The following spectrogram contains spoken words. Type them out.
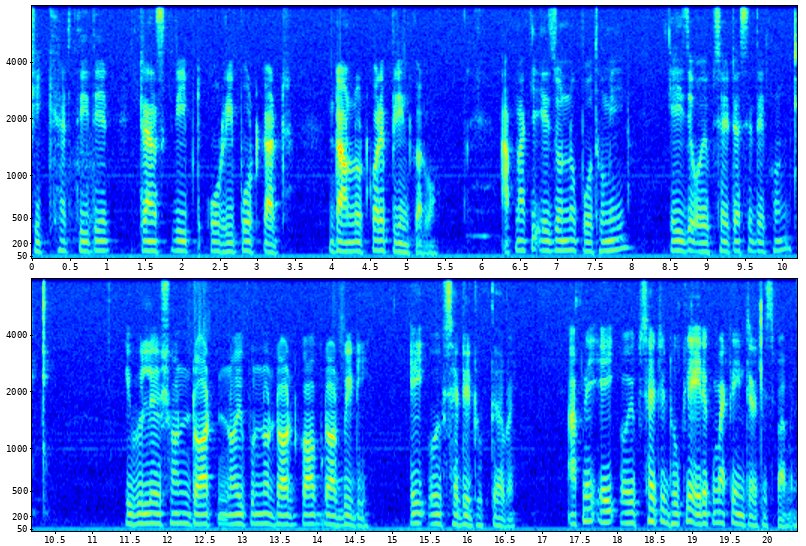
শিক্ষার্থীদের ট্রান্সক্রিপ্ট ও রিপোর্ট কার্ড ডাউনলোড করে প্রিন্ট করব? আপনাকে এই জন্য প্রথমেই এই যে ওয়েবসাইট আছে, দেখুন evaluation dot Naipunya dot gov dot BD এই ওয়েবসাইটে ঢুকতে হবে। আপনি এই ওয়েবসাইটে ঢুকলে এরকম একটা ইন্টারফেস পাবেন।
